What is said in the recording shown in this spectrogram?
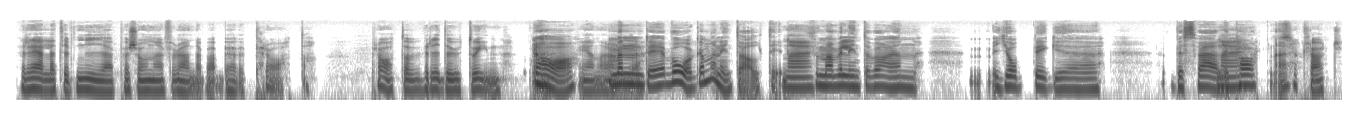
relativt nya personerna för varandra bara behöver prata. Prata och vrida ut och in. Ja, men andra. det vågar man inte alltid. Nej. För man vill inte vara en jobbig, eh, besvärlig Nej, partner. såklart.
